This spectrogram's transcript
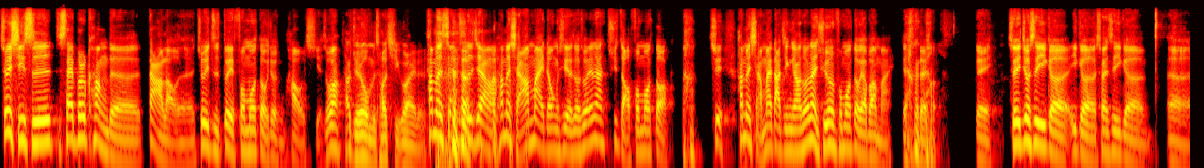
所以其实 CyberCon 的大佬呢，就一直对 FOMO Dog 就很好奇，说他觉得我们超奇怪的。他们甚至是这样啊，他们想要卖东西的时候说，哎，那去找 FOMO Dog 去。他们想卖大金刚，说那你去问 FOMO Dog 要不要买？这样的，对，所以就是一个一个算是一个呃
